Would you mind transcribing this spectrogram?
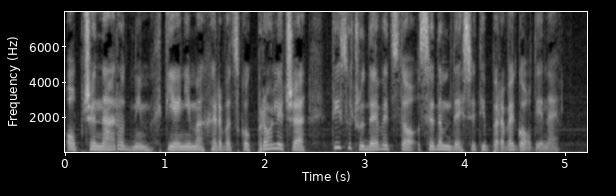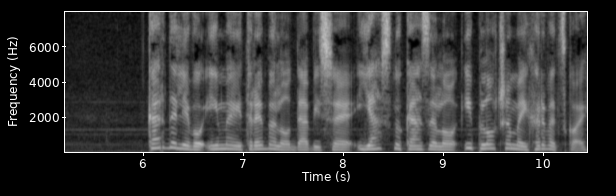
općenarodnim htjenjima Hrvatskog proljeća 1971. godine. Kardeljevo ime je trebalo da bi se jasno kazalo i pločama i Hrvatskoj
